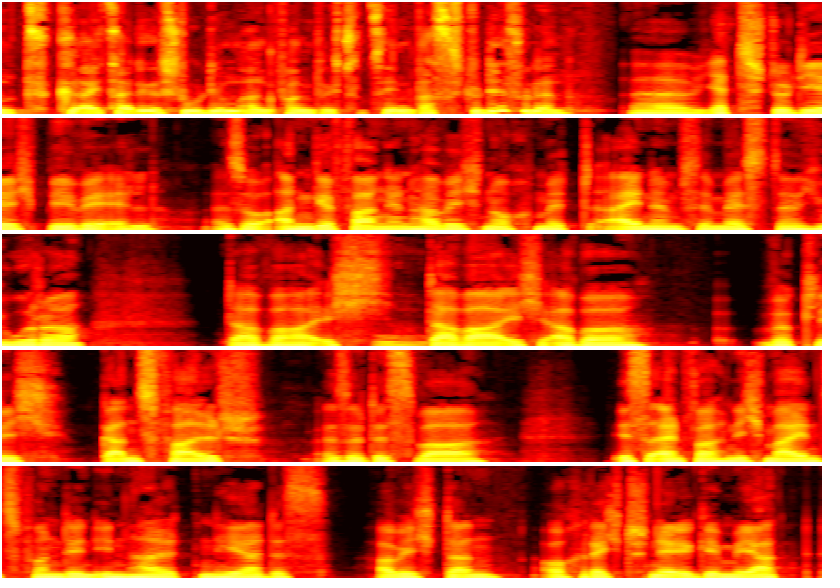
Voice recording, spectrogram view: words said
und gleichzeitig das Studium angefangen durchzuziehen. Was studierst du denn? Äh, jetzt studiere ich BWL. Also angefangen habe ich noch mit einem Semester Jura da war ich, uh. da war ich aber wirklich ganz falsch. Also das war, ist einfach nicht meins von den Inhalten her. Das habe ich dann auch recht schnell gemerkt.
